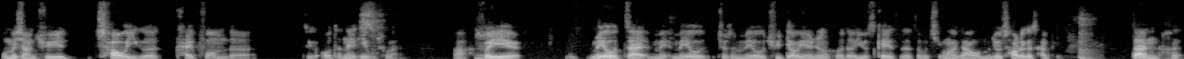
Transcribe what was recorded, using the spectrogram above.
我们想去抄一个 type form 的这个 alternative 出来啊，所以。没有在没没有就是没有去调研任何的 use case 的这种情况下，我们就抄了一个产品，但很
